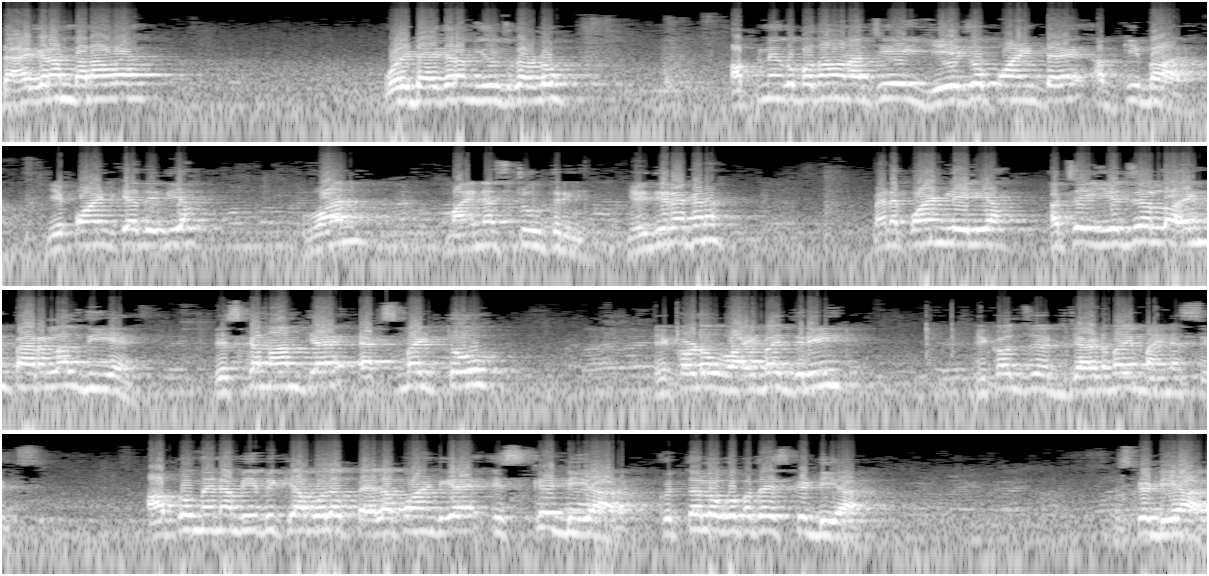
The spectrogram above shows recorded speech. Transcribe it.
डायग्राम बना हुआ है. वही डायग्राम यूज़ कर लो। अपने को पता होना चाहिए, ये जो पॉइंट है, अब की बार, ये पॉइंट क्या दे दिया? वन माइनस टू थ्री ये दे रखा ना मैंने पॉइंट ले लिया। अच्छा ये जो लाइन पैरेलल दी है इसका नाम क्या है? X by two equal to y by three equal z by minus six आपको मैंने अभी भी क्या बोला? पहला पॉइंट क्या है? इसके डीआर कितने लोगों को पता है इसके डीआर इसके DR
